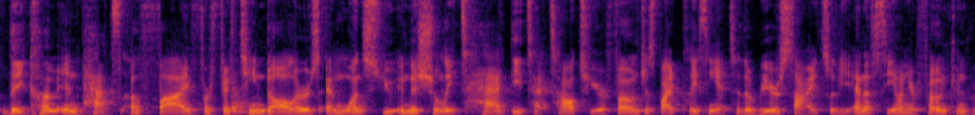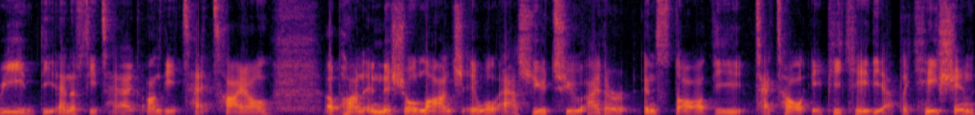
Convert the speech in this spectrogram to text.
they come in packs of five for $15 and once you initially tag the TecTile to your phone just by placing it to the rear side so the NFC on your phone can read the NFC tag on the tectile, upon initial launch it will ask you to either install the TecTile APK, the application,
